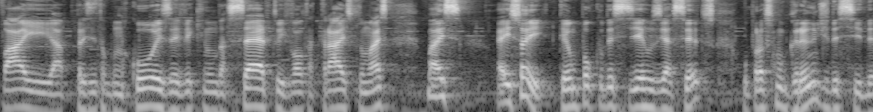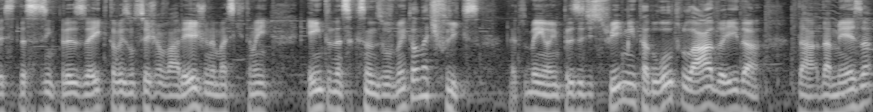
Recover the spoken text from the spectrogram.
vai, apresenta alguma coisa e vê que não dá certo e volta atrás e tudo mais. Mas é isso aí, tem um pouco desses erros e acertos. O próximo grande desse, desse, dessas empresas aí, que talvez não seja varejo, né, mas que também entra nessa questão de desenvolvimento, é o Netflix. Né? Tudo bem, é uma empresa de streaming, está do outro lado aí da, da, da, mesa,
